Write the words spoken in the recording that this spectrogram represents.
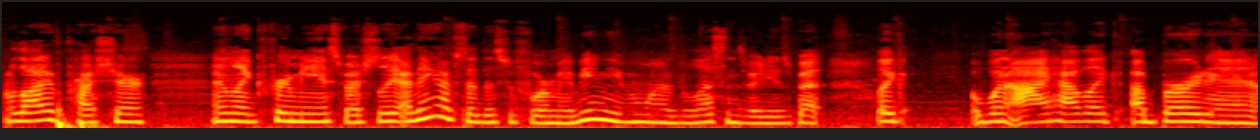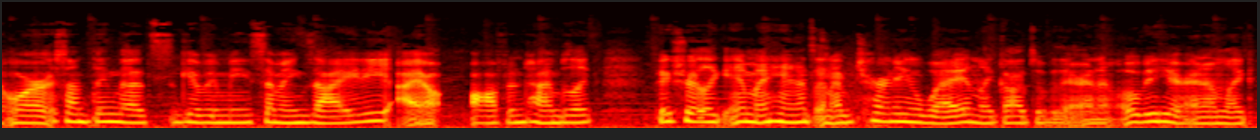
a lot of pressure. And like for me especially i think i've said this before maybe in even one of the lessons videos but like when I have like a burden or something that's giving me some anxiety, I oftentimes like picture it like in my hands and I'm turning away and like God's over there and I'm over here and I'm like,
